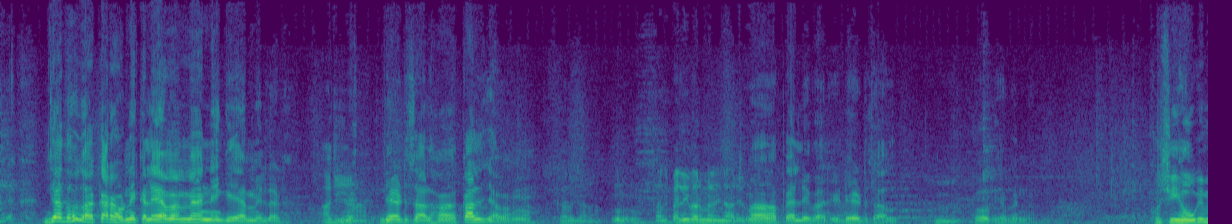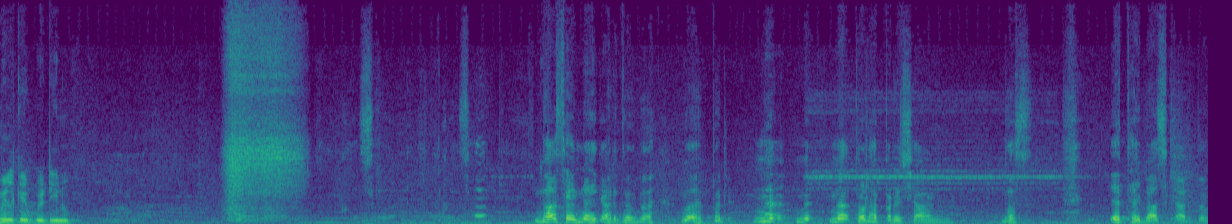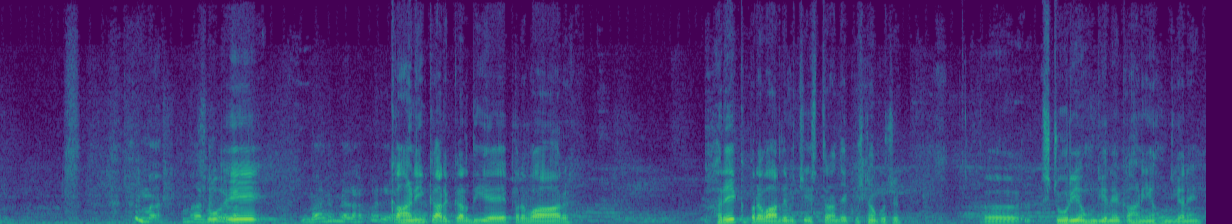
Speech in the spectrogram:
ਜਦੋਂ ਦਾ ਘਰੋਂ ਨਿਕਲਿਆ ਮੈਂ ਮੈਂ ਨਹੀਂ ਗਿਆ ਮਿਲਣ। ਅੱਜ ਹੀ ਜਾਣਾ। ਡੇਢ ਸਾਲ ਹਾਂ ਕੱਲ ਜਾਵਾਂਗਾ। ਕੱਲ ਜਾਣਾ। ਹੂੰ। ਕੱਲ ਪਹਿਲੀ ਵਾਰ ਮਿਲਣ ਜਾ ਰਹੇ ਹੋ? ਹਾਂ ਪਹਿਲੀ ਵਾਰੀ ਡੇਢ ਸਾਲ। ਹੂੰ। ਹੋ ਗਿਆ ਮੈਨੂੰ। ਖੁਸ਼ੀ ਹੋਊਗੀ ਮਿਲ ਕੇ ਬੇਟੀ ਨੂੰ? ਬਸ ਇੰਨਾ ਹੀ ਕਰ ਦੋ ਮੈਂ ਬਸ ਪਰ ਮੈਂ ਮੈਂ- ਮੈਂ ਥੋੜਾ ਪਰੇਸ਼ਾਨ ਹਾਂ। ਬਸ ਇੱਥੇ ਹੀ ਬਸ ਕਰ ਦੋ ਸੋ ਇਹ ਮਨ ਮੇਰਾ ਭਰਿਆ ਕਹਾਣੀ ਘਰ ਕਰਦੀ ਹੈ। ਇਹ ਪਰਿਵਾਰ ਹਰੇਕ ਪਰਿਵਾਰ ਦੇ ਵਿੱਚ ਇਸ ਤਰ੍ਹਾਂ ਦੇ ਕੁਝ ਨਾ ਕੁਝ ਸਟੋਰੀਆਂ ਹੁੰਦੀਆਂ ਨੇ ਕਹਾਣੀਆਂ ਹੁੰਦੀਆਂ ਨੇ।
